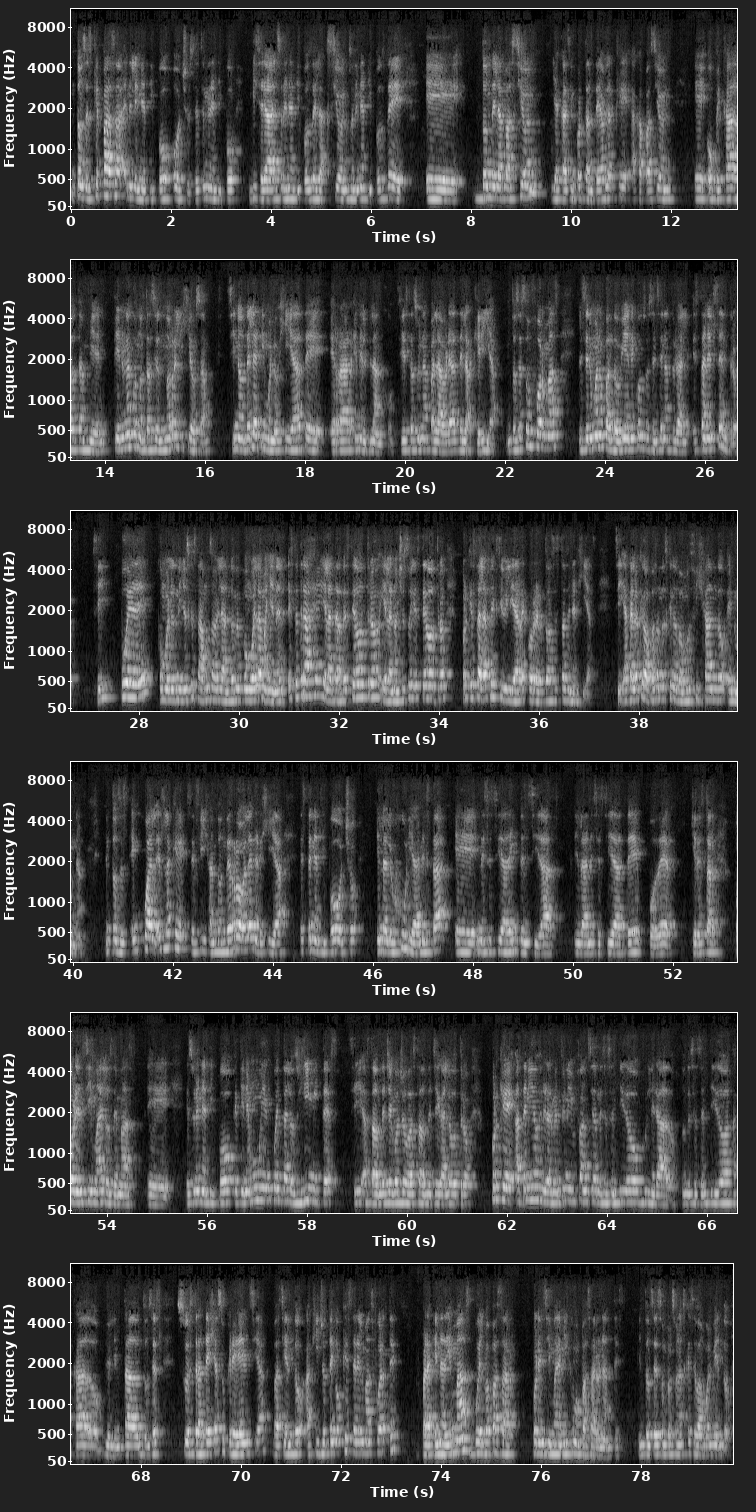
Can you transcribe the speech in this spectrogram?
Entonces, ¿qué pasa en el eneatipo 8? Este es un eneatipo visceral, son eneatipos de la acción, son eneatipos de eh, donde la pasión y acá es importante hablar que acá pasión eh, o pecado también tiene una connotación no religiosa, sino de la etimología de errar en el blanco. Si esta es una palabra de la arquería. Entonces son formas, el ser humano cuando viene con su esencia natural está en el centro, ¿sí? Puede, como los niños que estábamos hablando, me pongo en la mañana este traje y a la tarde este otro y a la noche soy este otro, porque está la flexibilidad de recorrer todas estas energías. ¿Sí? Acá lo que va pasando es que nos vamos fijando en una. Entonces, ¿en cuál es la que se fija? ¿En dónde roba la energía este neatipo 8? En la lujuria, en esta eh, necesidad de intensidad, en la necesidad de poder. Quiere estar por encima de los demás. Eh, es un eneatipo que tiene muy en cuenta los límites, ¿sí? Hasta dónde llego yo, hasta dónde llega el otro, porque ha tenido generalmente una infancia donde se ha sentido vulnerado, donde se ha sentido atacado, violentado. Entonces, su estrategia, su creencia va siendo, aquí yo tengo que ser el más fuerte para que nadie más vuelva a pasar por encima de mí como pasaron antes. Entonces, son personas que se van volviendo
